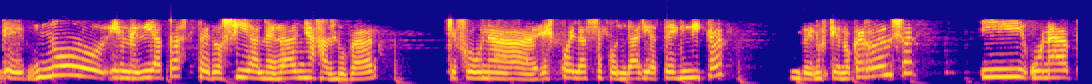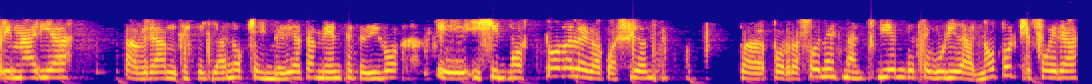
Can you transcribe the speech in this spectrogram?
eh, no inmediatas, pero sí aledañas al lugar, que fue una escuela secundaria técnica, Venustiano Carranza, y una primaria Abraham Castellano, que inmediatamente, te digo, eh, hicimos toda la evacuación por razones más bien de seguridad, no porque fuera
